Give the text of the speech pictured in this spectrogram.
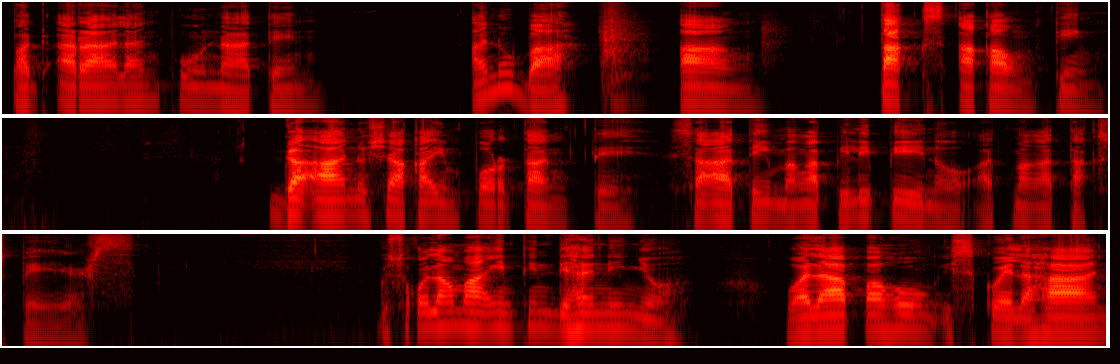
Pag-aralan po natin, ano ba ang tax accounting? Gaano siya kaimportante sa ating mga Pilipino at mga taxpayers? Gusto ko lang maintindihan ninyo, wala pa hong eskwelahan,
